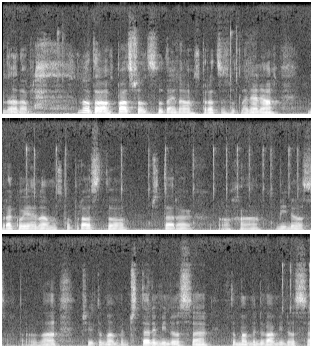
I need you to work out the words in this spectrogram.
No dobra. No to patrząc tutaj na proces utleniania, brakuje nam po prostu czterech OH minusów, prawda? Czyli tu mamy 4 minusy, tu mamy 2 minusy,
